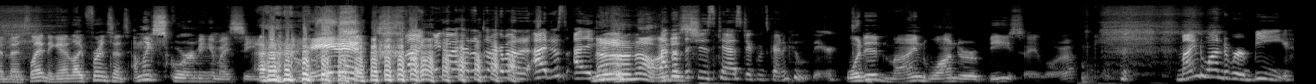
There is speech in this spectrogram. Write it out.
Immense lightning. And like for instance I'm like squirming in my seat. I hate it. Fine, you go ahead and talk about it. I just, I agree. No, no, no, no. I I'm thought just. the Shiztastic was kind of cool there. What did Mind Wanderer B say, Laura? Mind Wanderer B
